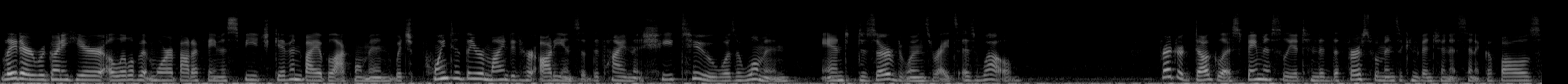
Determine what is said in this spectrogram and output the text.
Later, we're going to hear a little bit more about a famous speech given by a black woman, which pointedly reminded her audience at the time that she too was a woman and deserved women's rights as well. Frederick Douglass famously attended the first women's convention at Seneca Falls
